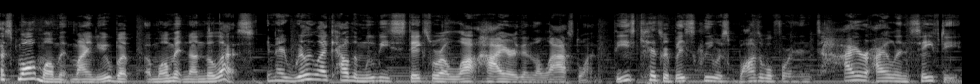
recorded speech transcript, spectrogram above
A small moment, mind you, but a moment nonetheless. And I really like how the movie's stakes were a lot higher than the last one. These kids are basically responsible for an entire island's safety.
